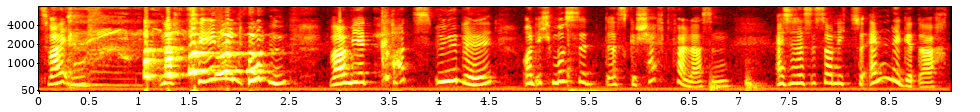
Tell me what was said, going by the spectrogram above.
Zweitens, nach zehn Minuten war mir kotzübel und ich musste das Geschäft verlassen. Also das ist doch nicht zu Ende gedacht.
